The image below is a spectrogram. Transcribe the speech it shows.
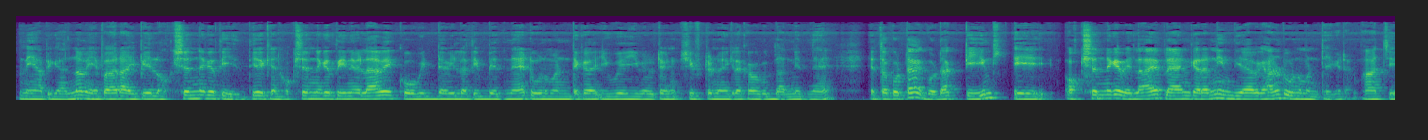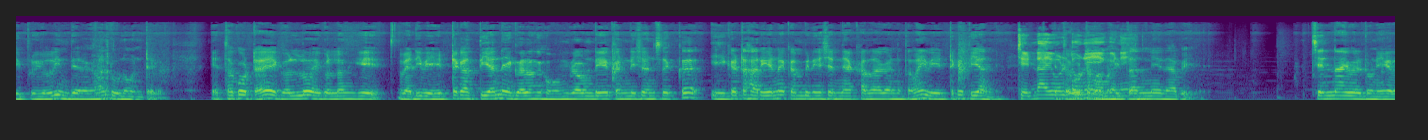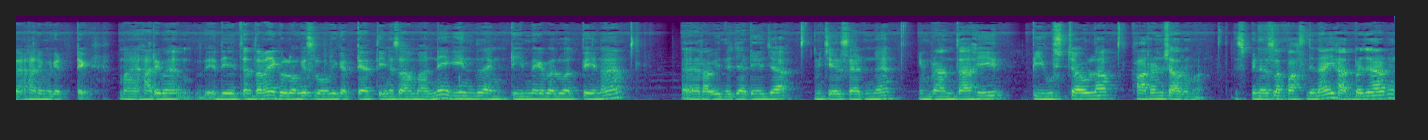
මේ අපි ගන්න මේ පාර IPල් ඔක්ෂන් එක තිය ගැන ඔක්ෂන් එක තියෙන වෙලාවේ කෝවිඩ් විල්ල තිබෙත් නෑ ටූනමන්ට එක වලට ශිප්ටන කියලකවකුත් දන්නෙත් නෑ එතකොට ගොඩක් ටීම්ස් ඒ ඔක්ෂන් එක වෙලා ප්ලෑන් කරන්න ඉන්දියාව ගහන ටූනමන්ට එකට. මාචේ ප්‍රියල් ඉන්දිය ගහන ටූනමන්ට එක. එතකොට එගොල්ලෝ එගොල්ලන්ගේ වැඩි වේට්ක තියන්න එගලගේ හෝම් ග්‍රවන්්ඩේ කඩිෂන්ස් එක ඒකට හරියන කම්බිනේෂනයක් කදාගන්න තමයි වේට්ක තියන්නේ. චෙන්නයිවලට තන්නේ දැබේ චෙන්නයිවලට නේක හරිම කෙට්ටෙක් ම හරිම දේතන් තමයි ගොලොන්ගේ ස්ලෝවිකට්ට තින සාමාන්‍ය ගින්ද දැන් ටීම එක බලුවත් පේන රවිද ජඩේජා මිචෙල් සැඩ්න ඉම්රන්තාහිර් පියුෂ් චවුලා කරන් ශර්ම. ස්පිනස්ල පස් දෙනයි හර්බජාරන්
